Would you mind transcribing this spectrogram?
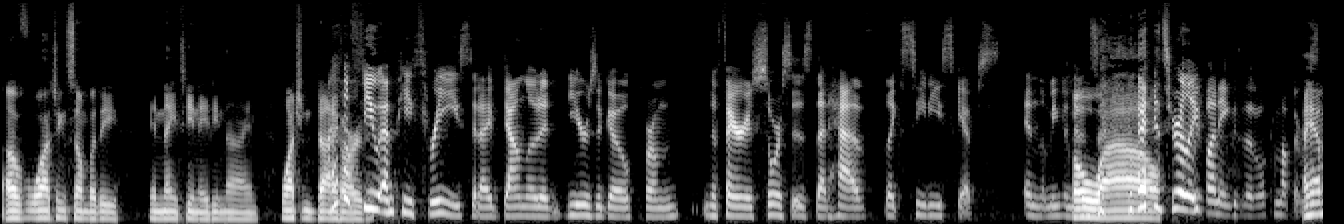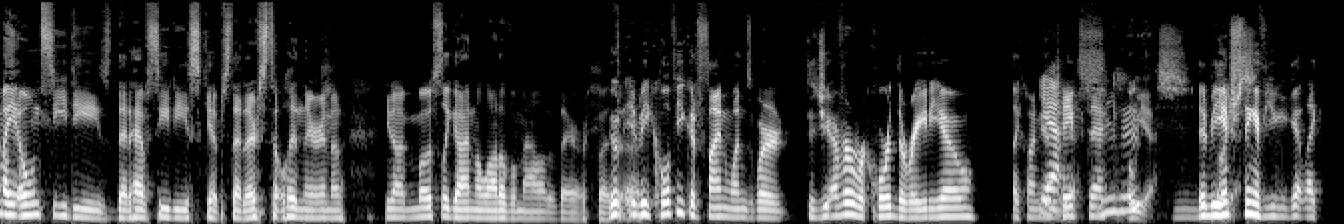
of watching somebody in 1989 watching Die I have Hard? a few MP3s that I've downloaded years ago from nefarious sources that have like CD skips in them. Even though Oh, it's- wow. it's really funny because it'll come up. Every I have so my own CDs that have CD skips that are still in there, and uh, you know I've mostly gotten a lot of them out of there. But It would, uh, it'd be cool if you could find ones where. Did you ever record the radio, like on your tape Yes. deck? Mhm. Oh yes. It'd be Oh, interesting yes. if you could get like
